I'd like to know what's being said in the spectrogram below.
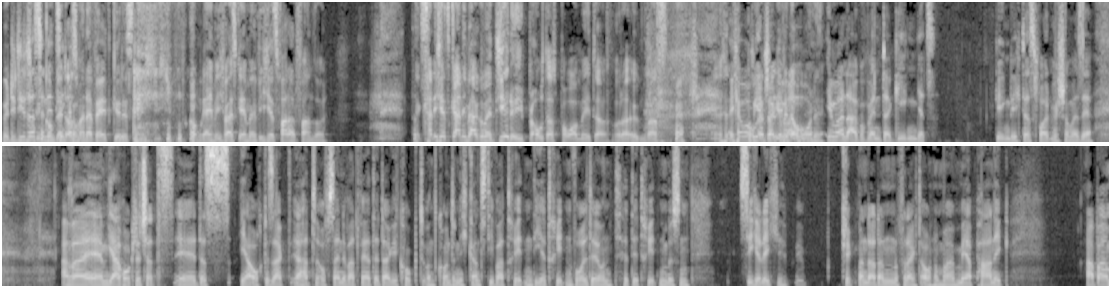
Würde dir das Ich in bin den Sinn komplett aus meiner Welt gerissen. Ich, ich komme gar nicht mehr, ich weiß gar nicht mehr, wie ich jetzt Fahrrad fahren soll. Da kann ich jetzt gar nicht mehr argumentieren, ich brauche das Powermeter oder irgendwas. Ich habe auf jeden Fall immer, auch ein, immer ein Argument dagegen jetzt. Gegen dich. Das freut mich schon mal sehr. Aber ähm, ja, Roglic hat äh, das ja auch gesagt. Er hat auf seine Wattwerte da geguckt und konnte nicht ganz die Watt treten, die er treten wollte und hätte treten müssen. Sicherlich kriegt man da dann vielleicht auch nochmal mehr Panik. Aber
